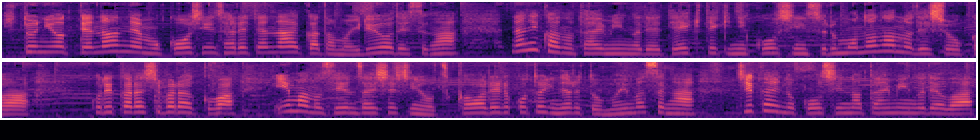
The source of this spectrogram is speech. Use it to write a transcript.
人によって何年も更新されてない方もいるようですが何かのタイミングで定期的に更新するものなのでしょうか。これからしばらくは今の潜在写真を使われることになると思いますが次回の更新のタイミングでは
